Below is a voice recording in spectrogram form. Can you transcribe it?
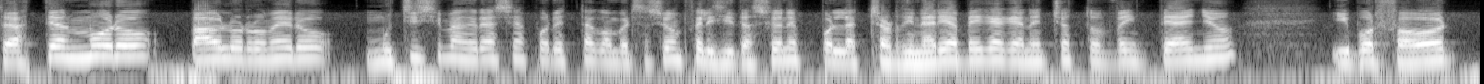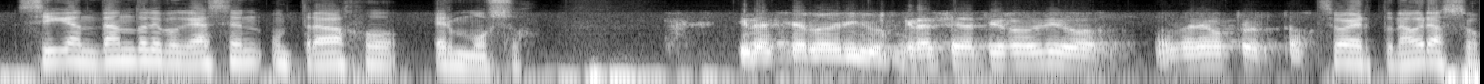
Sebastián Moro, Pablo Romero, muchísimas gracias por esta conversación. Felicitaciones por la extraordinaria pega que han hecho estos 20 años y por favor sigan dándole porque hacen un trabajo hermoso. Gracias, Rodrigo. Gracias a ti, Rodrigo. Nos veremos pronto. Suerte, un abrazo.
